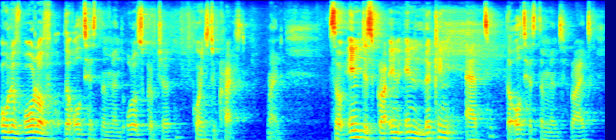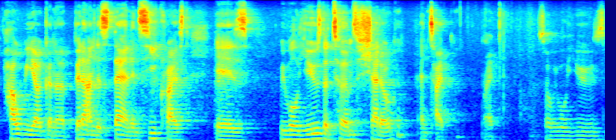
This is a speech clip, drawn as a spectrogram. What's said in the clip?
all of all of the Old Testament, all of Scripture points to Christ, right? So in descri- in in looking at the Old Testament, right, how we are gonna better understand and see Christ is we will use the terms shadow and type, right? So we will use.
